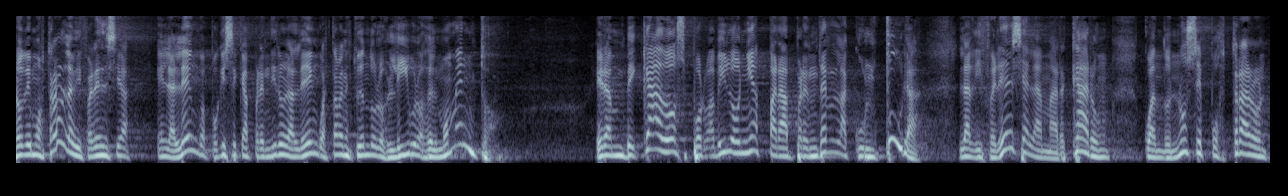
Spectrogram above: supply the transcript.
no demostraron la diferencia en la lengua, porque dice que aprendieron la lengua, estaban estudiando los libros del momento. Eran becados por Babilonia para aprender la cultura. La diferencia la marcaron cuando no se postraron,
